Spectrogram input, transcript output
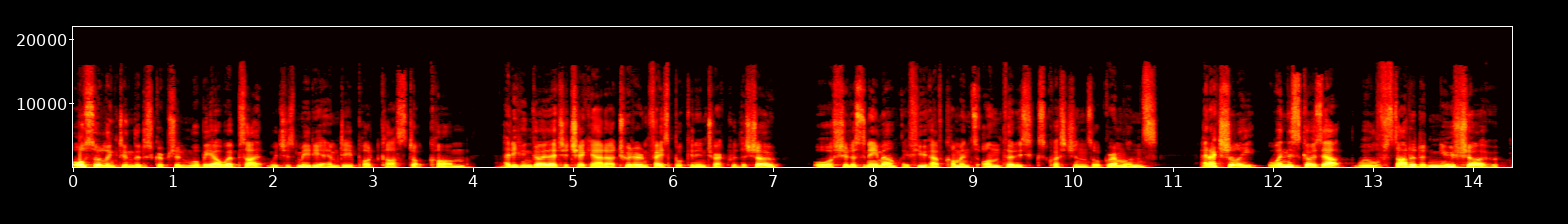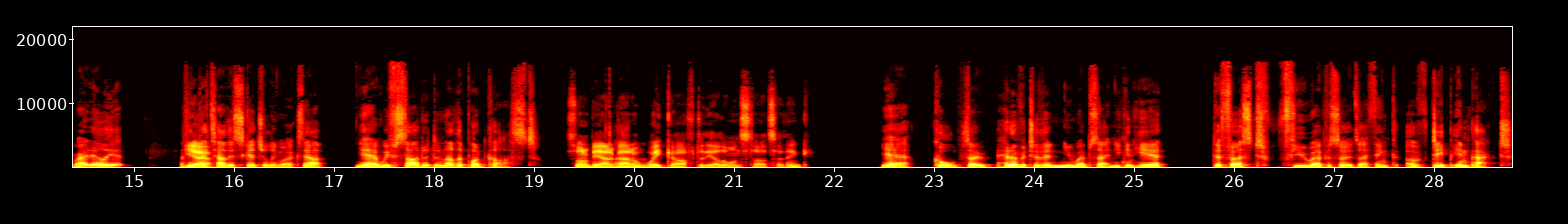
Also linked in the description will be our website, which is mediamdpodcast.com, and you can go there to check out our Twitter and Facebook and interact with the show, or shoot us an email if you have comments on 36 questions or gremlins. And actually, when this goes out, we'll have started a new show, right, Elliot? I think Yeah. that's how this scheduling works out. Yeah, we've started another podcast. This one will be out about a Um, week after the other one starts, I think. Yeah, cool. So head over to the new website and you can hear the first few episodes, I think, of Deep Impact,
